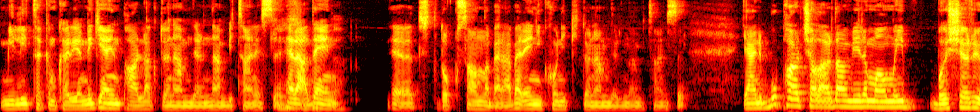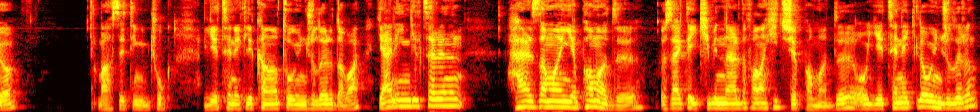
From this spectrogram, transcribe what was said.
milli takım kariyerindeki en parlak dönemlerinden bir tanesi. Kesinlikle. Herhalde en evet işte 90'la beraber en ikonik dönemlerinden bir tanesi. Yani bu parçalardan verim almayı başarıyor. Bahsettiğim gibi çok yetenekli kanat oyuncuları da var. Yani İngiltere'nin her zaman yapamadığı, özellikle 2000'lerde falan hiç yapamadığı o yetenekli oyuncuların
